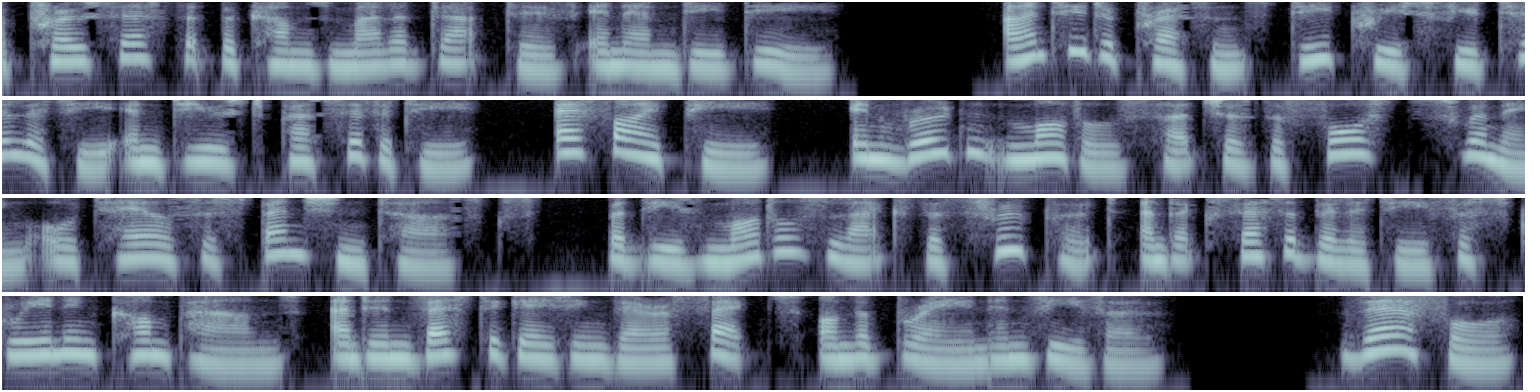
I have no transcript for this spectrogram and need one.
a process that becomes maladaptive in MDD. Antidepressants decrease futility induced passivity, FIP, in rodent models such as the forced swimming or tail suspension tasks, but these models lack the throughput and accessibility for screening compounds and investigating their effects on the brain in vivo. Therefore,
